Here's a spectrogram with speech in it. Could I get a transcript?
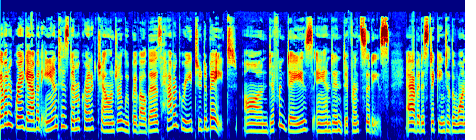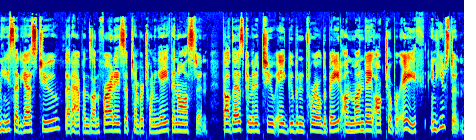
Governor Greg Abbott and his Democratic challenger Lupe Valdez have agreed to debate on different days and in different cities. Abbott is sticking to the one he said yes to that happens on Friday, September 28th in Austin. Valdez committed to a gubernatorial debate on Monday, October 8th in Houston.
